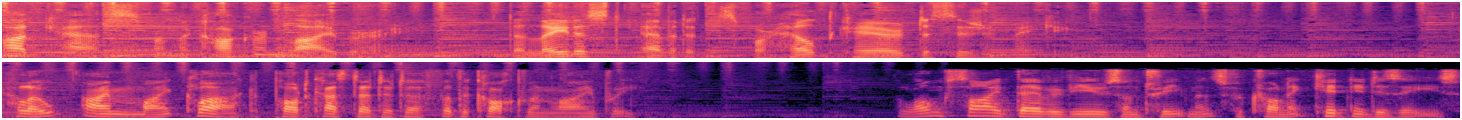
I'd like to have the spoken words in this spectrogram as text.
podcasts from the Cochrane Library, the latest evidence for healthcare decision making. Hello, I'm Mike Clarke, podcast editor for the Cochrane Library. Alongside their reviews on treatments for chronic kidney disease,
